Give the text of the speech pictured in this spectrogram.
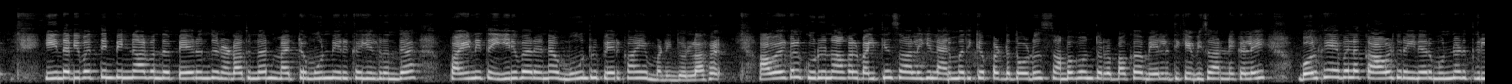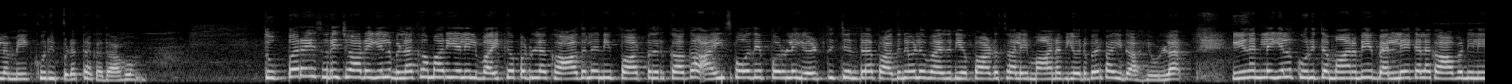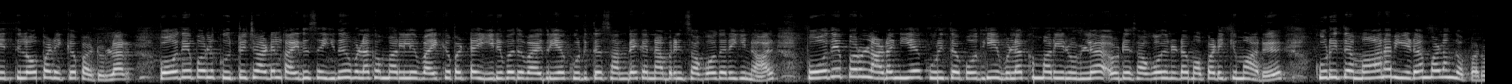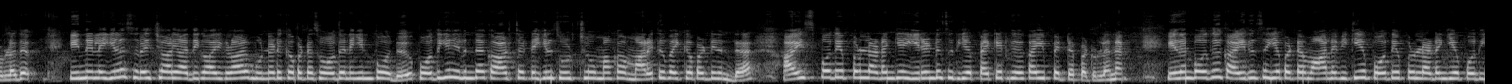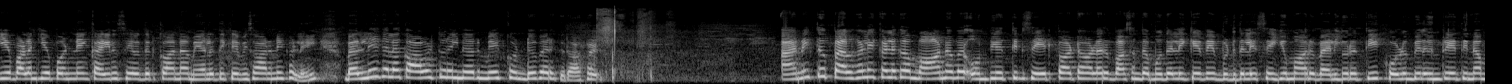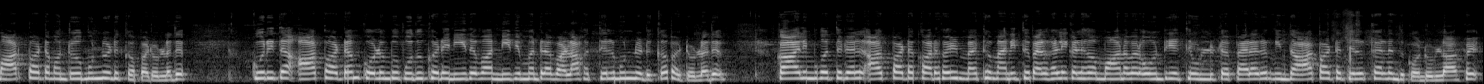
இந்த விபத்தின் பின்னால் பின்னால் வந்த பேருந்து நடத்துனர் மற்றும் முன் இருக்கையில் இருந்த பயணித்த இருவர் என மூன்று பேர் காயமடைந்துள்ளார்கள். அவர்கள் குருநாகல் வைத்தியசாலையில் அனுமதிக்கப்பட்டதோடு சம்பவம் தொடர்பாக மேலதிக விசாரணைகளை பொல்கேவல காவல்துறையினர் முன்னெடுத்துள்ளமை குறிப்பிடத்தக்கதாகும். துப்பறை சிறைச்சாலையில் விளக்கமறியலில் வைக்கப்பட்டுள்ள காதலனை பார்ப்பதற்காக ஐஸ் போதைப் பொருளை எடுத்துச் சென்ற பதினேழு வயதுடைய பாடசாலை மாணவி ஒருவர் கைதாகியுள்ளார். இந்த நிலையில் குறித்த மாணவி வெள்ளைக்கல காவல் நிலையத்தில் ஒப்படைக்கப்பட்டுள்ளார். போதைப் பொருள் குற்றச்சாட்டில் கைது செய்து விளக்கமறியலில் வைக்கப்பட்ட இருபது வயதுடைய குறித்த சந்தேக நபரின் சகோதரியினால் போதைப் பொருள் அடங்கிய குறித்த பொதியை விளக்கமறியில் உள்ள அவருடைய சகோதரனிடம் ஒப்படைக்குமாறு குறித்த மாணவியிடம் வழங்கப்பட்டுள்ளது. இந்நிலையில் சிறைச்சாலை அதிகாரிகளால் முன்னெடுக்க எடுக்கப்பட்ட சோதனையின் போது பொதியில் இருந்த காற்சட்டையில் சூட்சமாக மறைத்து வைக்கப்பட்டிருந்த ஐஸ் போதைப்பொருள் அடங்கிய இரண்டு சிறிய பாக்கெட்கள் கைப்பற்றப்பட்டுள்ளன. இதன்போது கைது செய்யப்பட்ட மாணவிக்கு போதைப்பொருள் அடங்கிய பொதியை வழங்கிய பெண்ணை கைது செய்வதற்கான மேலதிக விசாரணைகளை வெள்ளைகல காவல்துறையினர் மேற்கொண்டு வருகிறார்கள். அனைத்து பல்கலைக்கழக மாணவர் ஒன்றியத்தின் செயற்பாட்டாளர் வசந்த முதலிகேவை விடுதலை செய்யுமாறு வலியுறுத்தி கொழும்பில் இன்றைய தினம் ஆர்ப்பாட்டம் ஒன்று முன்னெடுக்கப்பட்டுள்ளது. குறித்த ஆர்ப்பாட்டம் கொழும்பு புதுக்கடை நீதவான் நீதிமன்ற வளாகத்தில் முன்னெடுக்கப்பட்டுள்ளது. காலிமுகத்திடல் ஆர்ப்பாட்டக்காரர்கள் மற்றும் அனைத்து பல்கலைக்கழக மாணவர் ஒன்றியத்தில் உள்ளிட்ட பலரும் இந்த ஆர்ப்பாட்டத்தில் கலந்து கொண்டுள்ளார்கள்.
